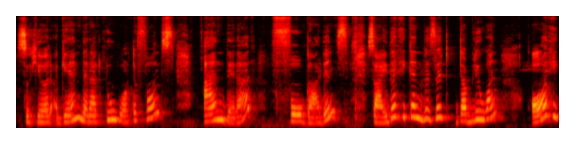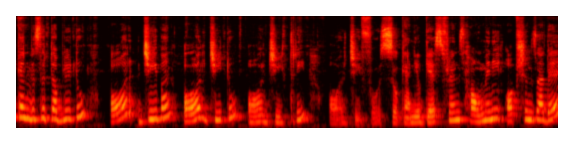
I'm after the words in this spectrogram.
So here again there are two waterfalls and there are four gardens. So either he can visit W1 or he can visit W2 or G1 or G2 or G3 or G4. So can you guess friends how many options are there?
